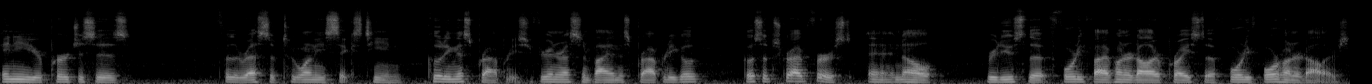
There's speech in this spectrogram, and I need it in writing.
any of your purchases for the rest of 2016 including this property. So if you're interested in buying this property, go go subscribe first, and I'll reduce the $4,500 price to $4,400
